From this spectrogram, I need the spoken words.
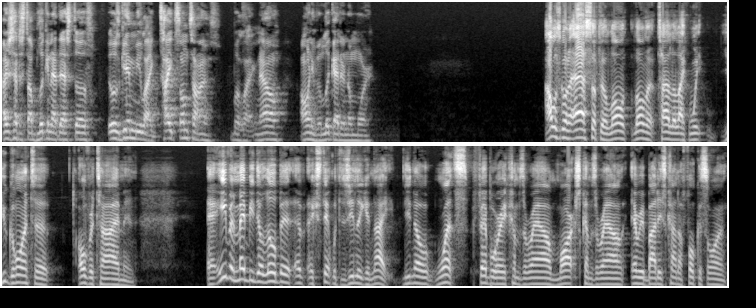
I just had to stop looking at that stuff. It was getting me like tight sometimes, but like now I don't even look at it no more. I was to ask something along, along Tyler, like when you go into overtime and and even maybe a little bit of extent with the G League Ignite. You know, once February comes around, March comes around, everybody's kind of focused on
